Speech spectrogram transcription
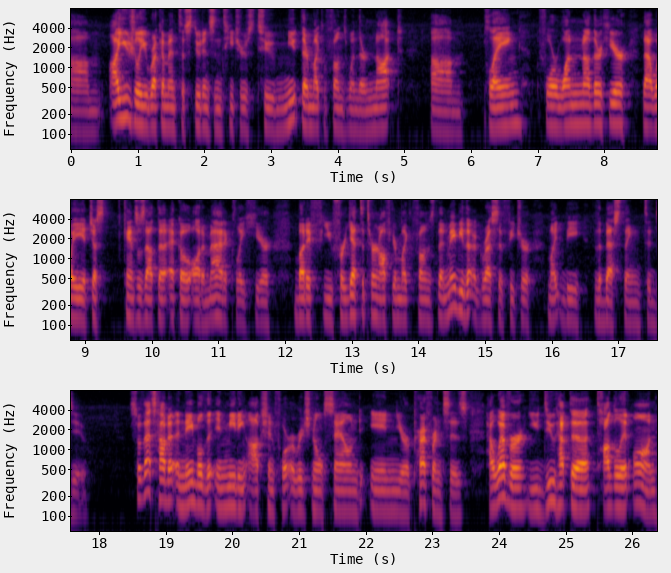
um, I usually recommend to students and teachers to mute their microphones when they're not um, playing for one another here. That way it just cancels out the echo automatically here. But if you forget to turn off your microphones, then maybe the aggressive feature might be the best thing to do. So that's how to enable the in-meeting option for original sound in your preferences. However, you do have to toggle it on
